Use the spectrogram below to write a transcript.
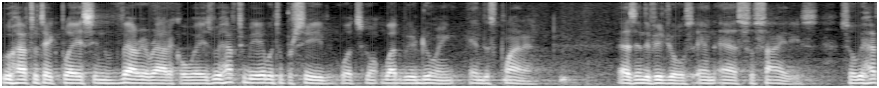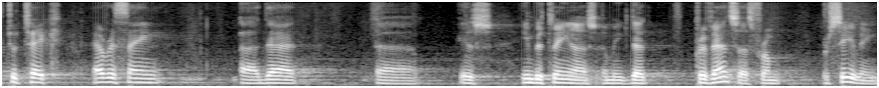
will have to take place in very radical ways. We have to be able to perceive what's what we're doing in this planet as individuals and as societies. So we have to take everything uh, that uh, is in between us, I mean, that prevents us from perceiving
